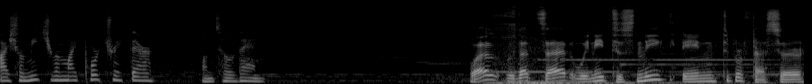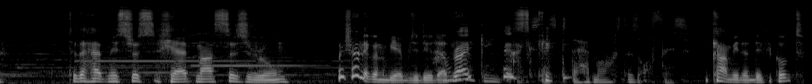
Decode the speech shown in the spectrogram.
I shall meet you in my portrait there. Until then. Well, with that said, we need to sneak in to Professor, to the headmistress, headmaster's room. We're surely going to be able to do that, How will I right? gain It's- access to the headmaster's office? It can't be that difficult.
